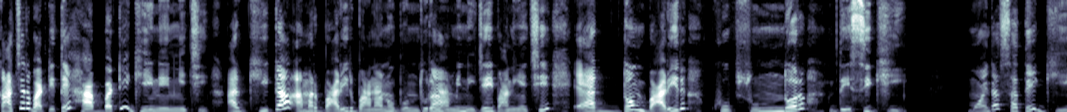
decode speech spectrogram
কাঁচের বাটিতে হাফ বাটি ঘি নিয়ে নিয়েছি। আর ঘিটা আমার বাড়ির বানানো বন্ধুরা, আমি নিজেই বানিয়েছি। একদম বাড়ির খুব সুন্দর দেশি ঘি। ময়দার সাথে ঘি,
